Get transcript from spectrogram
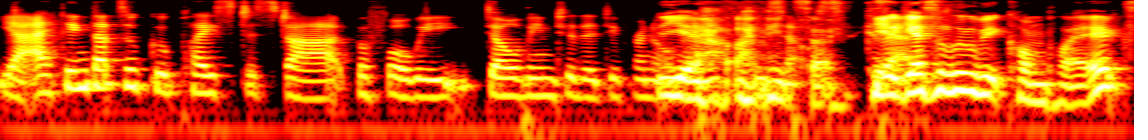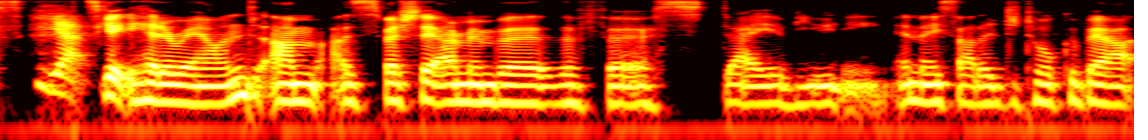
Yeah, I think that's a good place to start before we delve into the different organs Yeah, I think so. Because yeah. it gets a little bit complex yeah. to get your head around. Um, especially I remember the first day of uni and they started to talk about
